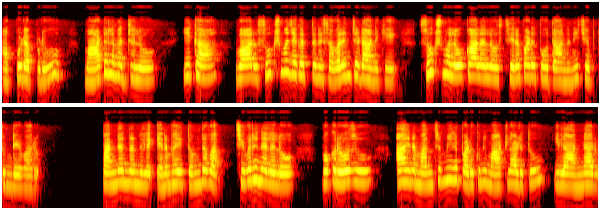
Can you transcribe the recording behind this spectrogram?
అప్పుడప్పుడు మాటల మధ్యలో ఇక వారు సూక్ష్మ జగత్తుని సవరించడానికి సూక్ష్మ లోకాలలో స్థిరపడిపోతానని చెప్తుండేవారు పంతొమ్మిది వందల ఎనభై తొమ్మిదవ చివరి నెలలో ఒకరోజు ఆయన మంచం మీద పడుకుని మాట్లాడుతూ ఇలా అన్నారు.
